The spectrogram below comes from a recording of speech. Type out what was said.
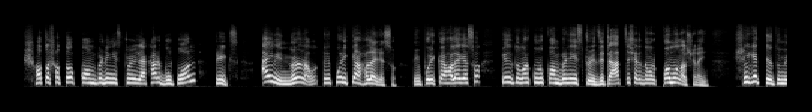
শত শত কম্পিউটিং স্টোরি লেখার গোপন ট্রিক্স আই মিন ধরে নাও তুমি পরীক্ষার হলে গেছো। তুমি পরীক্ষার হলে গেছো, কিন্তু তোমার কোনো কম্পিউটিং স্টোরি যেটা আছে সেটা তোমার কমন আসে নাই। সেক্ষেত্রে তুমি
